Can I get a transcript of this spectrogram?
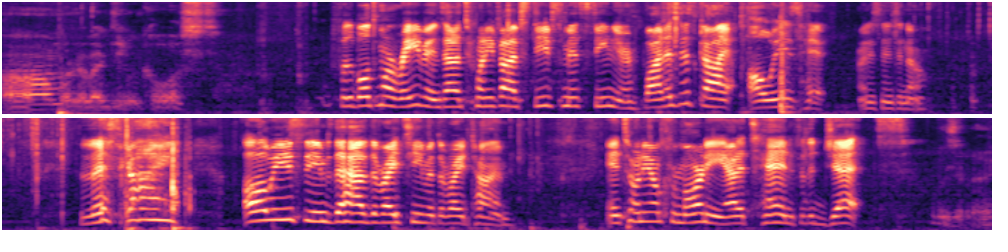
Um, what did my demon cost? For the Baltimore Ravens out of 25, Steve Smith Sr. Why does this guy always hit? I just need to know. This guy always seems to have the right team at the right time. Antonio Cromartie out of 10 for the Jets. What is it, man?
